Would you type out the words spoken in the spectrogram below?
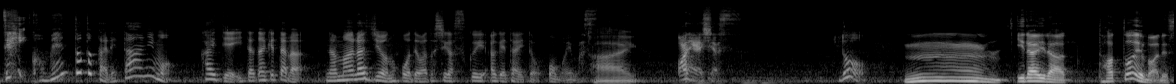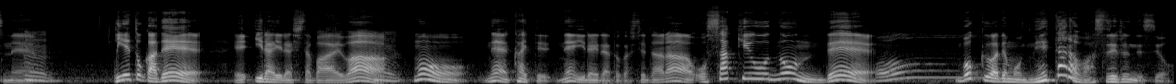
ぜひコメントとかレターにも書いていただけたら生ラジオの方で私が救い上げたいと思います。はい。お願いします。どう？ーん。イライラ。例えばですう、ね、うん。家とかでえイライラした場合は、うん。もうね帰ってねイライラとかしてたらお酒を飲んで僕はでも寝たら忘れるんですよ、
